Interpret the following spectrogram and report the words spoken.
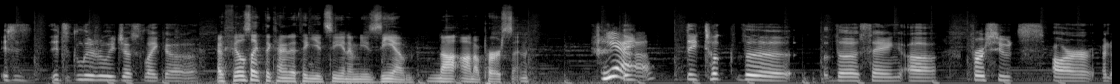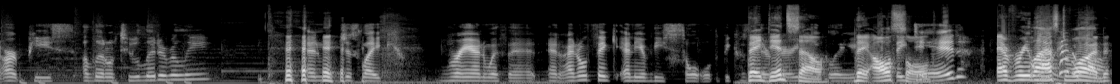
this is. It's literally just like a. it feels like the kind of thing you'd see in a museum, not on a person. Yeah. They took the the saying uh fursuits are an art piece a little too literally and just like ran with it and I don't think any of these sold because they did very sell. ugly. They all They sold. did, Every Oh, last one.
